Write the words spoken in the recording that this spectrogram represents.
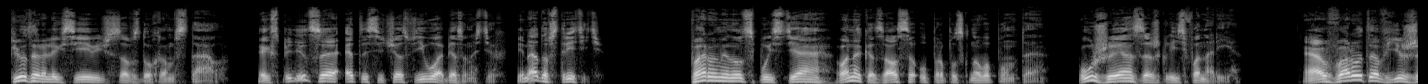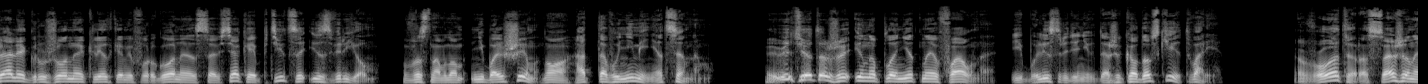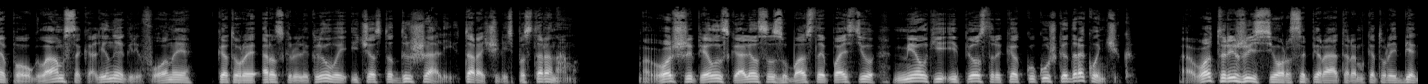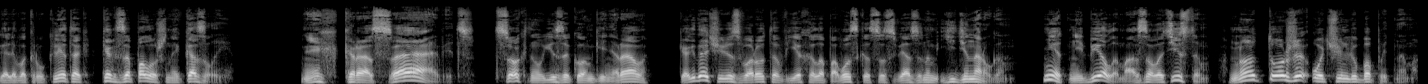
Петр Алексеевич со вздохом встал. Экспедиция — это сейчас в его обязанностях, и надо встретить. Пару минут спустя он оказался у пропускного пункта. Уже зажглись фонари. А в ворота въезжали груженные клетками фургоны со всякой птицей и зверьем, в основном небольшим, но оттого не менее ценным. Ведь это же инопланетная фауна, и были среди них даже колдовские твари. Вот рассаженные по углам соколиные грифоны, которые раскрыли клювы и часто дышали, таращились по сторонам. Вот шипел и скалился зубастой пастью мелкий и пестрый, как кукушка-дракончик. А вот режиссер с оператором, которые бегали вокруг клеток, как заполошенные козлы. Эх, красавец! Цокнул языком генерал когда через ворота въехала повозка со связанным единорогом. Нет, не белым, а золотистым, но тоже очень любопытным.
